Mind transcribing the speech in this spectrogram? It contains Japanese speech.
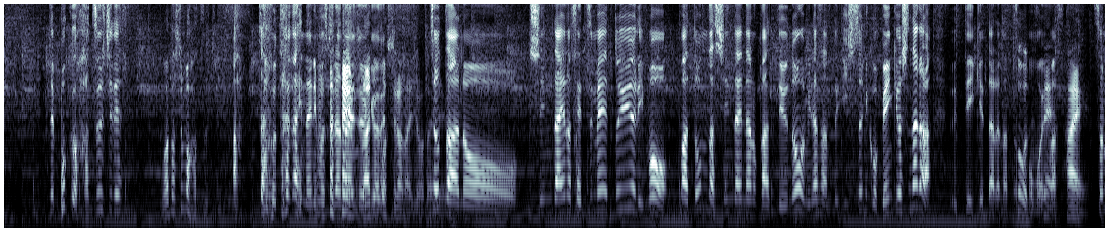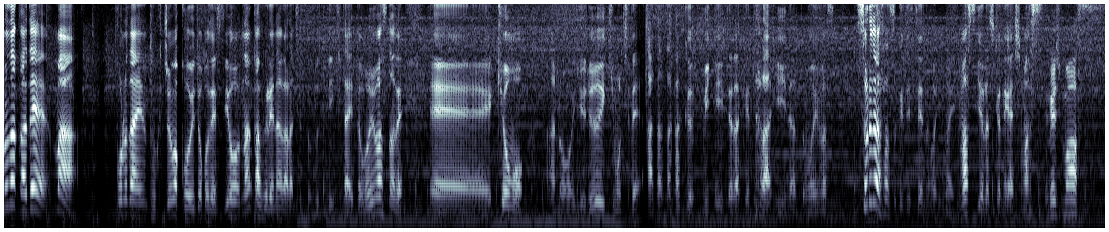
で僕初打ちです私も初打ちですあじゃあお互い何も知らない状況で。何も知らない状態で。ちょっとあのー、寝台の説明というよりも、まあ、どんな寝台なのかっていうのを皆さんと一緒にこう勉強しながら打っていけたらなと思いますね。はい。その中でまあこの台の特徴はこういうとこですよ。なんか触れながらちょっと打っていきたいと思いますので、えー今日もあのゆるい気持ちで温かく見ていただけたらいいなと思います。それでは早速実践の方に参ります。よろしくお願いします。お願いします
